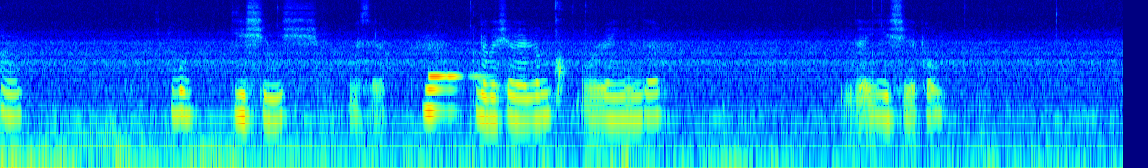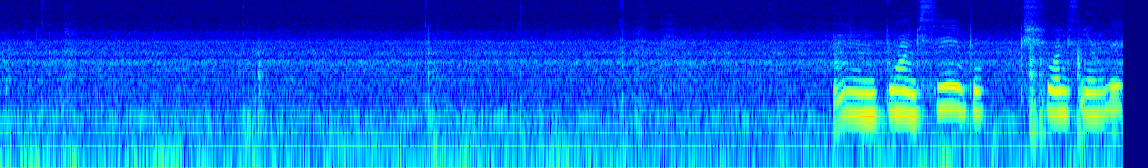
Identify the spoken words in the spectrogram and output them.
Hı. Bu yeşilmiş mesela. Bu da 5'e verelim. O renginde de yeşil yapalım. Hmm, bu hangisi? Bu şu hangisi geldi?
